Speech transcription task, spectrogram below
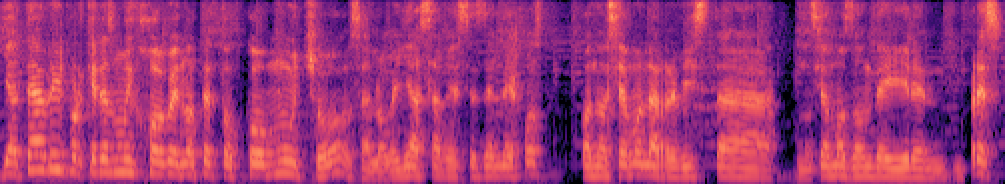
Y a ti, Abril, porque eres muy joven, no te tocó mucho, o sea, lo veías a veces de lejos, cuando hacíamos la revista, cuando hacíamos dónde ir en impreso,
